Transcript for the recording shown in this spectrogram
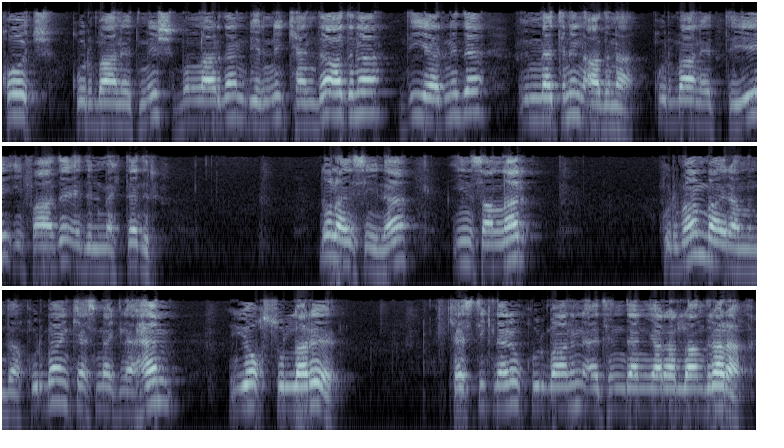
koç kurban etmiş. Bunlardan birini kendi adına, diğerini de ümmetinin adına kurban ettiği ifade edilmektedir. Dolayısıyla insanlar Kurban Bayramı'nda kurban kesmekle hem yoksulları kestikleri kurbanın etinden yararlandırarak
